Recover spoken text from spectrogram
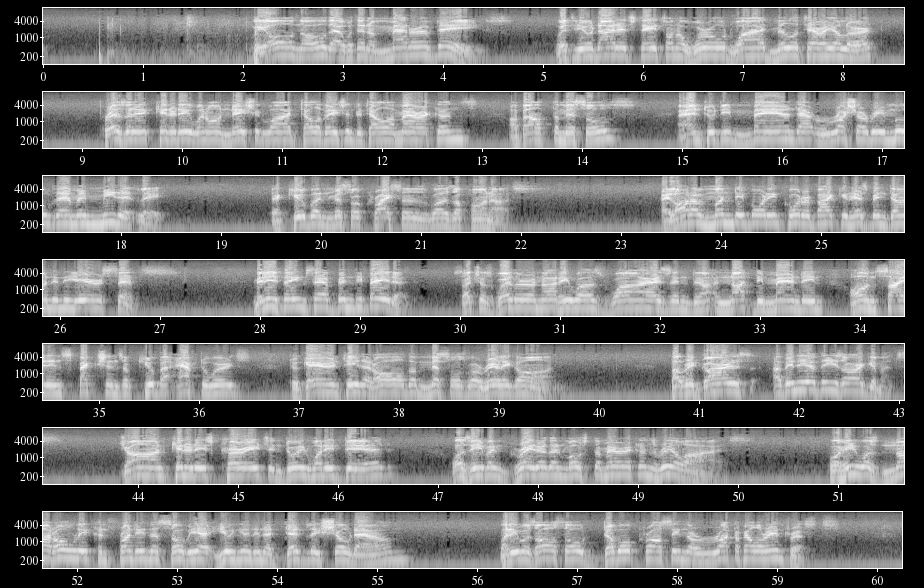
We all know that within a matter of days, with the United States on a worldwide military alert, President Kennedy went on nationwide television to tell Americans about the missiles and to demand that Russia remove them immediately. The Cuban Missile Crisis was upon us. A lot of Monday morning quarterbacking has been done in the years since. Many things have been debated, such as whether or not he was wise in not demanding on-site inspections of Cuba afterwards to guarantee that all the missiles were really gone. But regardless of any of these arguments, John Kennedy's courage in doing what he did was even greater than most Americans realize, for he was not only confronting the Soviet Union in a deadly showdown, but he was also double-crossing the Rockefeller interests,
